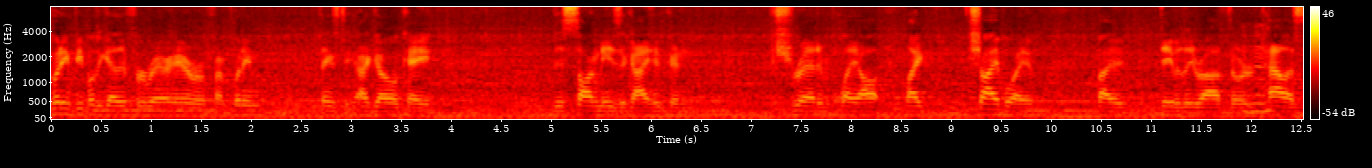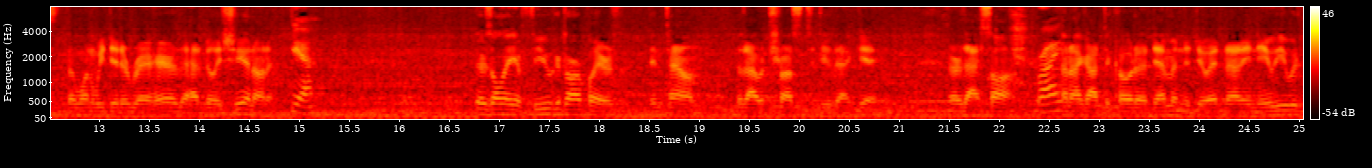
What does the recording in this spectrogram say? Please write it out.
putting people together for Rare Hair, or if I'm putting things to, I go, okay, this song needs a guy who can shred and play all, like Shy Boy by David Lee Roth or Talas, the one we did at Rare Hair that had Billy Sheehan on it. yeah, There's only a few guitar players in town that I would trust to do that gig or that song. Right. And I got Dakota Demon to do it, and I knew he would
